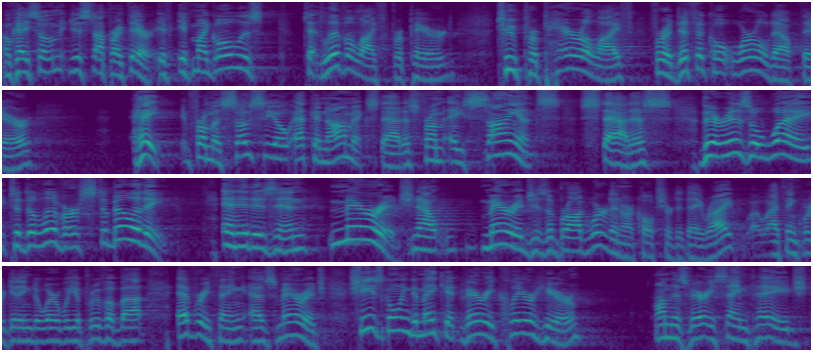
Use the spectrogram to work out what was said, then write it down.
Okay, so let me just stop right there. If, if my goal is to live a life prepared, to prepare a life for a difficult world out there, hey, from a socioeconomic status, from a science status, there is a way to deliver stability. And it is in marriage. Now, marriage is a broad word in our culture today, right? I think we're getting to where we approve about everything as marriage. She's going to make it very clear here on this very same page.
